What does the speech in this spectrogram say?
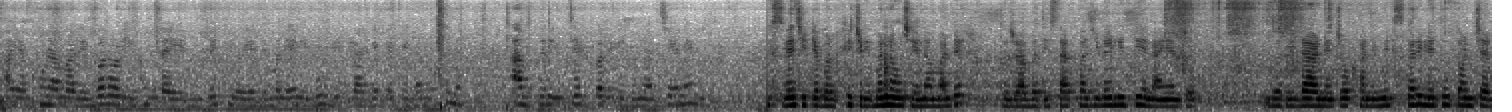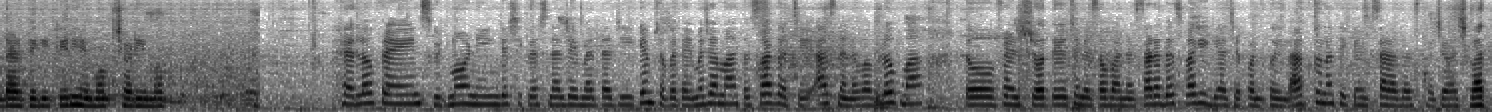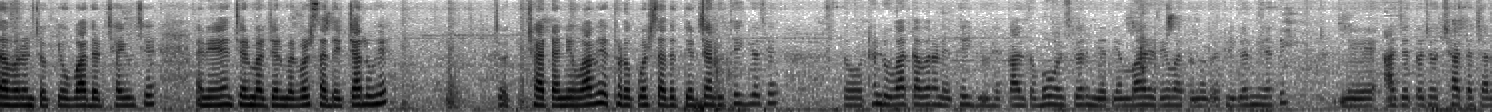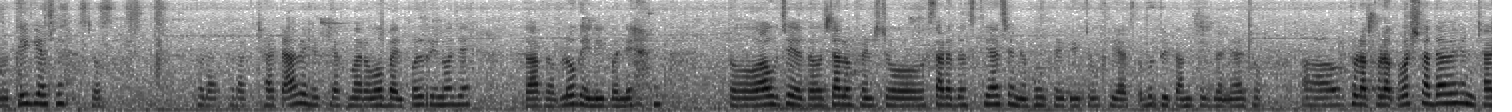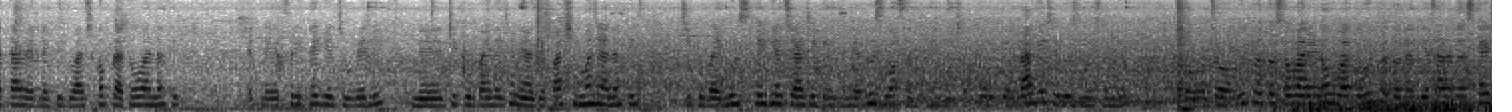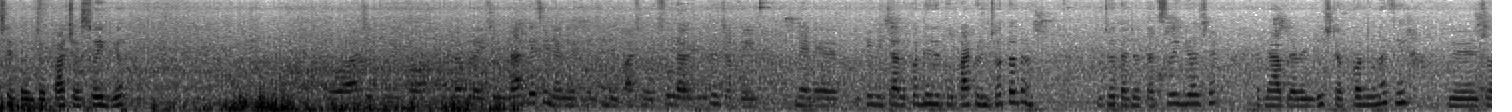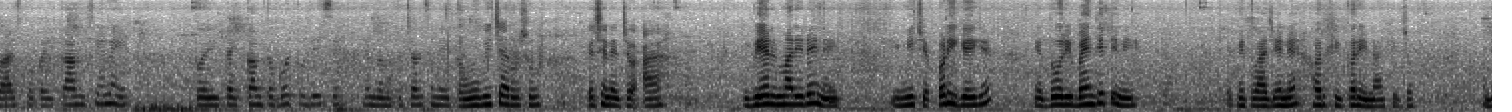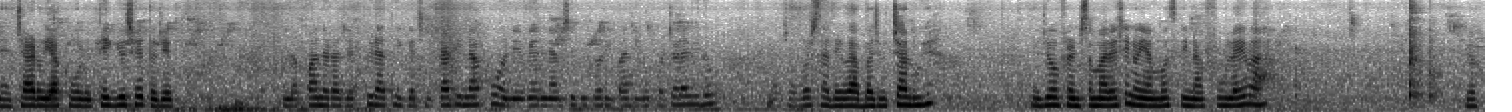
અહીંયા ખૂણા મારી બરોડી ભંડાઈ બેઠી હોય એટલે મને એની બહુ બીક લાગે કે પહેલાં છે ને આમ કરીને ચેક કરી લીધું છે નહીં મિક્સ વેજીટેબલ ખીચડી બનાવું છે એના માટે. તો જો આ બધી શાકભાજી લઈ લીધી અને અહીંયા જો બધી દાળને ચોખાને મિક્સ કરી લીધું, ત્રણ ચાર દાળ ભેગી કરી, મગ છડી મગ. હેલો ફ્રેન્ડ્સ ગુડ મોર્નિંગ જય શ્રી કૃષ્ણ, જય માતાજી. કેમ છો બધા મજામાં? તો સ્વાગત છે આજના નવા બ્લોગમાં તો ફ્રેન્ડ્સ જો તે છે ને સવારના સાડા દસ વાગી ગયા છે, પણ કોઈ લાગતું નથી કંઈક સાડા દસ થાય આજ વાતાવરણ જો કેવું વાદળ છાયું છે અને ઝરમર ઝરમર વરસાદ ચાલુ છે. જો છાટા ને એવું આવે, થોડોક વરસાદ અત્યારે ચાલુ થઈ ગયો છે. તો ઠંડુ વાતાવરણ થઈ ગયું છે. કાલ તો બહુ જ ગરમી હતી આમ બહાર રહેવાતું નહોતું એટલી ગરમી હતી. ને આજે તો જો છાટા ચાલુ થઈ ગયા છે. જો થોડાક થોડાક છાટા આવે છે, ક્યાંક મારો મોબાઈલ પલરી ન જાય, તો આપણા બ્લોગે નહીં બને. તો આવું છે, તો ચાલો ફ્રેન્ડ્સ જો સાડા દસ થયા છે ને, હું થઈ ગઈ છું ફ્રી આજ તો બધું કામ થઈ ગયું ને થોડાક થોડાક વરસાદ આવે છે ને, છાંટ આવે, એટલે કીધું આજ કપડાં ધોવા નથી, એટલે ફ્રી થઈ ગઈ છું વહેલી, ને ચીકુભાઈને છે ને, આજે પાછી મજા નથી, ચીકુભાઈ લૂઝ થઈ ગયા છે, આજે કેમ કે લૂઝ મોસમ થઈ ગયું છે, થોડુંક લાગે છે લૂઝ મોશન જો તો જો ઉઠો તો સવારે નવ વાગે ઉઠો તો ને સાડા દસ થાય છે, તો જો પાછો સૂઈ ગયો. તો આજે થોડીક નબળાઈ જેવું લાગે છે ને એટલે પાછો સુડાવી દીધો, જો કે મેં ટીવી ચાલુ કરી દીધું હતું કાર્ટૂન જોતો હતો ને જોતાં જોતાં સૂઈ ગયો છે. એટલે આપણે એને ડિસ્ટર્બ કરવું નથી. ને જો આજ તો કંઈ કામ છે નહીં, તો એ કંઈક કામ તો ગોતવું જઈશે એમ તો ચાલશે નહીં. તો હું વિચારું છું કે છે ને જો આ વેલ મારી રહી ને એ નીચે પડી ગઈ છે, એ દોરી બાંધી હતી ને તો કીધું આજે એને હરખી કરી નાખી જો. અને ઝાડું આખું ઓલું થઈ ગયું છે, તો જે ઓલા પાંદડા જે પીળા થઈ ગયા છે કાઢી નાખું અને વેલને આમ સીધી દોરી બાંધીને ઉપર ચડાવી દઉં. જો વરસાદ એવા આ બાજુ ચાલુ છે. જો ફ્રેન્ડ્સ અમારે છે ને અહીંયા મસ્તીના ફૂલ આવ્યા. જો.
